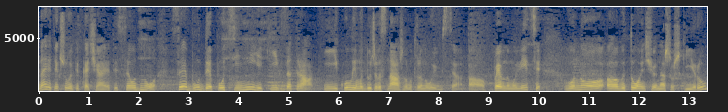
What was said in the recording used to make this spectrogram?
навіть якщо ви підкачаєтесь, все одно це буде по ціні яких затрат. І коли ми дуже виснажливо тренуємося а, в певному віці, воно е, витончує нашу шкіру.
